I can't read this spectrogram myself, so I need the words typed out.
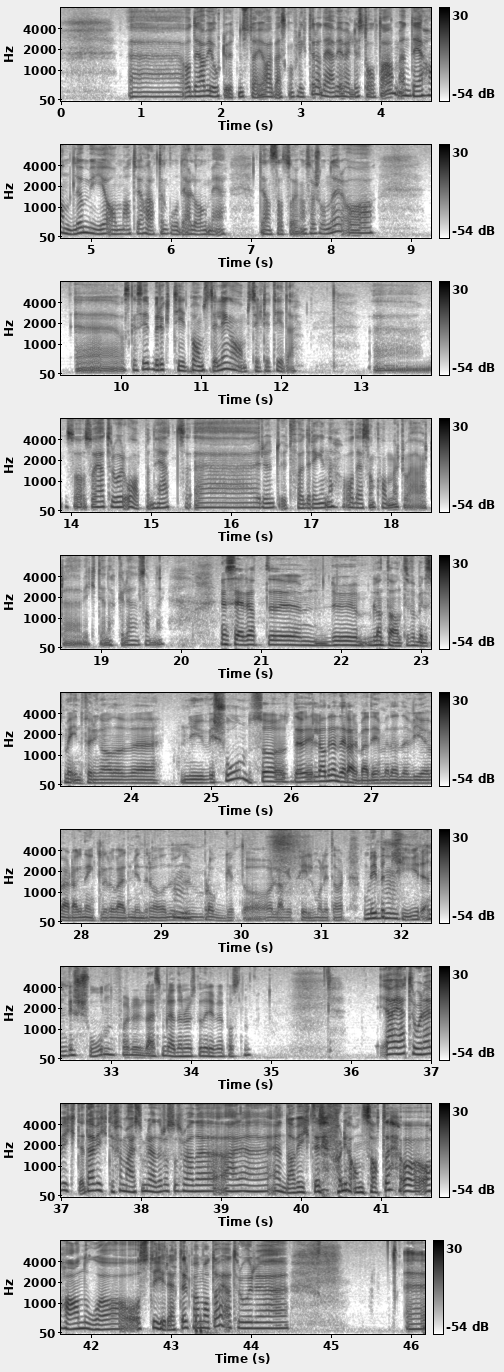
Uh, og det har vi gjort uten støy og arbeidskonflikter, og det er vi veldig stolte av. Men det handler jo mye om at vi har hatt en god dialog med de ansattes organisasjoner. Og uh, hva skal jeg si, brukt tid på omstilling og omstilt i tide. Uh, så, så, jeg tror åpenhet rundt utfordringene og det som kommer, tror jeg har vært en viktig nøkkel i den sammenheng. Jeg ser at du bl.a. i forbindelse med innføring av ny visjon. Så det la dere en del arbeid i med denne 'Vi gjør hverdagen enklere og verden mindre', og du, mm. blogget og, og, laget film og litt av hvert. Hvor mye mm. betyr en visjon for deg som leder når du skal drive Posten? Ja, jeg tror det er viktig. Det er viktig for meg som leder, og så tror jeg det er eh, enda viktigere for de ansatte å, å ha noe å, å, styre etter, på en måte. Jeg tror eh,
